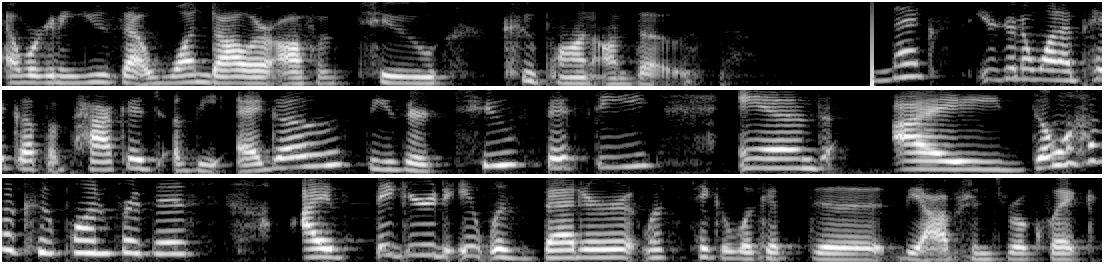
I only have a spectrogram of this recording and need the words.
and we're going to use that $1 off of two coupon on those. Next, you're going to want to pick up a package of the Eggos. These are 250 and I don't have a coupon for this. I figured it was better. Let's take a look at the the options real quick.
